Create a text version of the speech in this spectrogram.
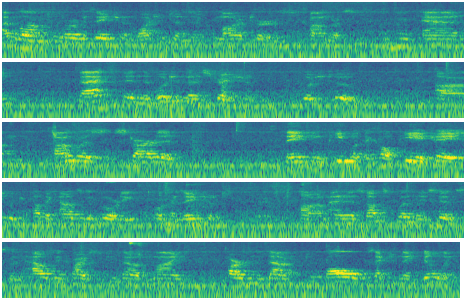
I belong to an organization in Washington that monitors Congress. Mm-hmm. And back in the Bush administration, Bush two, um, Congress started making people what they call PHAs, which are Public Housing Authority organizations. Um, and subsequently, since the housing crisis of 2009, hardened down to all Section 8 buildings,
